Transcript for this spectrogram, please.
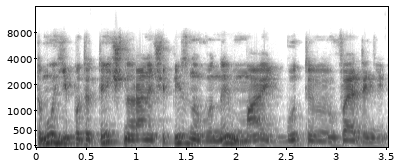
Тому гіпотетично рано чи пізно вони мають бути введені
